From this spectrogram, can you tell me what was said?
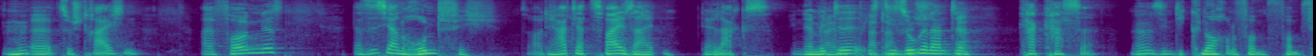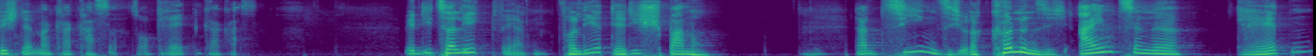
mhm. äh, zu streichen. Weil folgendes, das ist ja ein Rundfisch. So, der hat ja zwei Seiten, der Lachs. In der Mitte ist die sogenannte ja. Karkasse. Ne, sind die Knochen vom, vom Fisch, nennt man Karkasse, so Grätenkarkasse. Wenn die zerlegt werden, verliert der die Spannung. Mhm. Dann ziehen sich oder können sich einzelne Gräten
